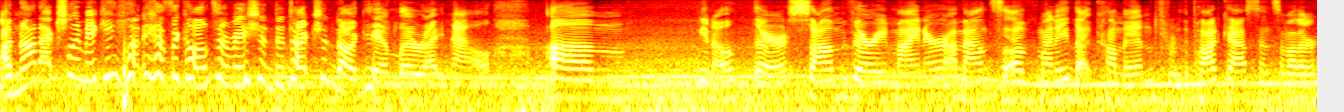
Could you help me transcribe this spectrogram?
I'm not actually making money as a conservation detection dog handler right now. Um, you know, there are some very minor amounts of money that come in through the podcast and some other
